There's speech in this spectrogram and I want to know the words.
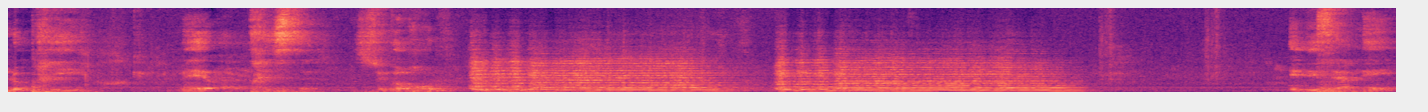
Le prix meilleure actrice second rôle. est décerné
